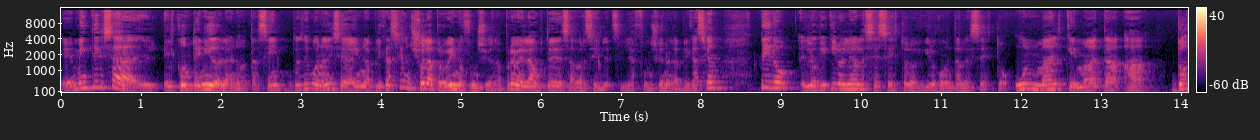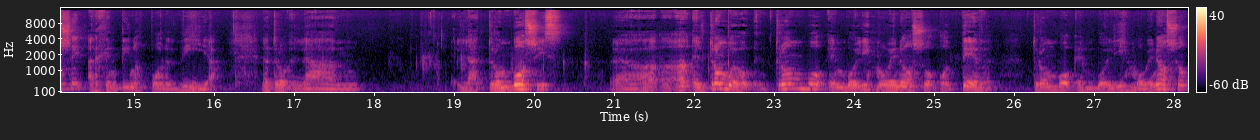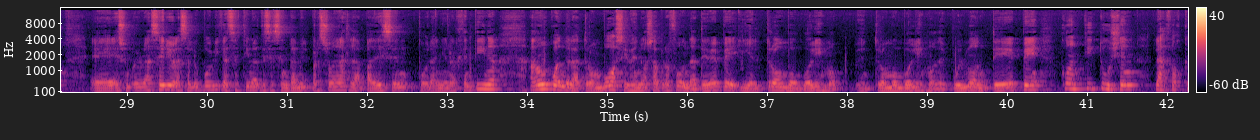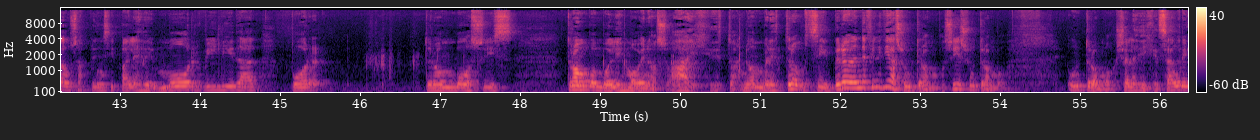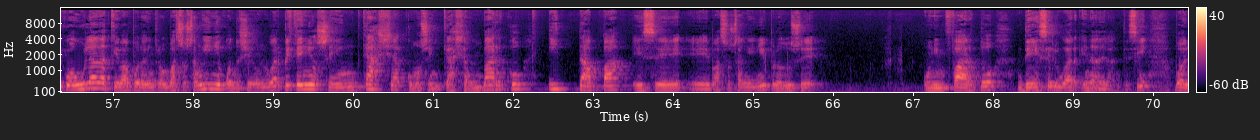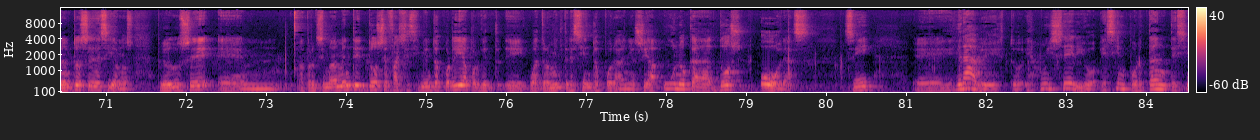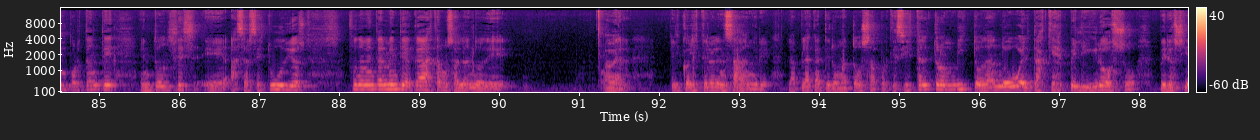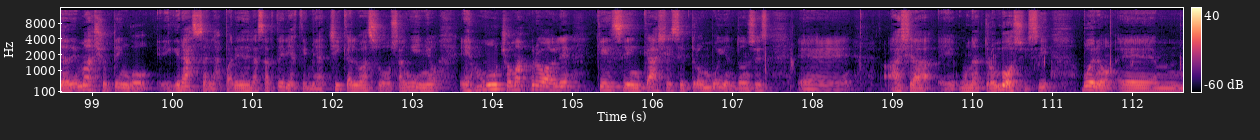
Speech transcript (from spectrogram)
eh, me interesa el, contenido de la nota, ¿sí? Entonces, bueno, dice, hay una aplicación, yo la probé y no funciona. Pruébenla ustedes a ver si les, funciona la aplicación. Pero lo que quiero leerles es esto, lo que quiero comentarles es esto. Un mal que mata a 12 argentinos por día. La, trombosis, ah, ah, ah, el trombo, tromboembolismo venoso o TEV, tromboembolismo venoso, eh, es un problema serio, la salud pública se estima que 60.000 personas la padecen por año en Argentina, aun cuando la trombosis venosa profunda, TBP, y el tromboembolismo, el tromboembolismo de pulmón, TEP, constituyen las dos causas principales de morbilidad por trombosis tromboembolismo venoso. Ay, estos nombres, trom sí, pero en definitiva es un trombo, sí, es un trombo un trombo, ya les dije, sangre coagulada que va por adentro de un vaso sanguíneo, cuando llega a un lugar pequeño se encalla como se encalla un barco y tapa ese eh, vaso sanguíneo y produce un infarto de ese lugar en adelante. ¿sí? Bueno, entonces decíamos, produce em, aproximadamente 12 fallecimientos por día porque 4.300 eh, por año, o sea, uno cada dos horas. ¿sí? Eh, grave esto, es muy serio, es importante, es importante entonces eh, hacerse estudios. Fundamentalmente acá estamos hablando de, a ver, el colesterol en sangre, la placa teromatosa, porque si está el trombito dando vueltas, que es peligroso, pero si además yo tengo eh, grasa en las paredes de las arterias que me achica el vaso sanguíneo, es mucho más probable que se encalle ese trombo y entonces haya eh, una trombosis. ¿sí? Bueno, em,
